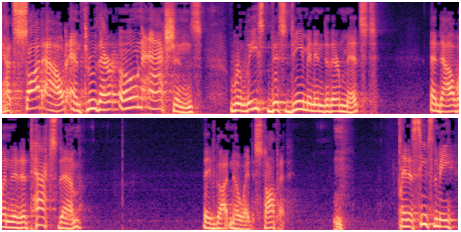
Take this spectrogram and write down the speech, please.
had sought out and through their own actions released this demon into their midst. And now when it attacks them, they've got no way to stop it. And it seems to me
